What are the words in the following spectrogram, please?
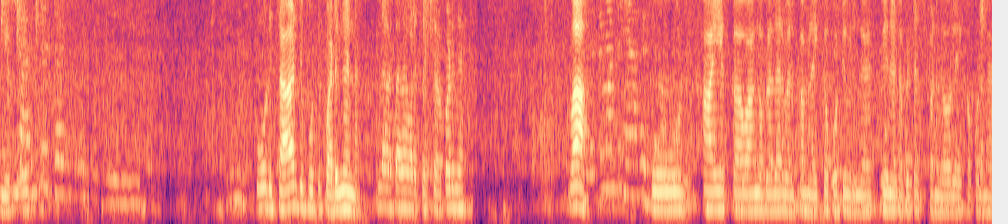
நீங்கள் பேசு. போடு சார்ஜ் போட்டு படுங்கன்னு. என்ன கதை வளைச்சா படுங்க. வா. போட்ஸ் ஹாய் அக்கா. வாங்க பிரதர் வெல்கம் லைக்கை போட்டு விடுங்க. ஸ்க்ரீனை டபுள் டச் பண்ணுங்க. ஒரு லைக்கை போடுங்க.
